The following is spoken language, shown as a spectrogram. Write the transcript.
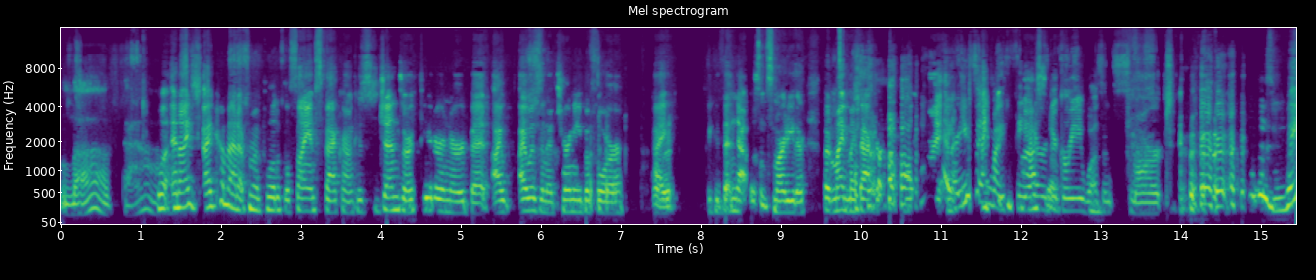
Love that. Well, and I I come at it from a political science background because Jen's our theater nerd, but I I was an attorney before. I because then that wasn't smart either. But my, my background. and are you saying my theater degree wasn't smart? it was way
